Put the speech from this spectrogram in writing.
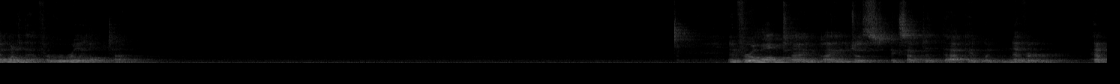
I wanted that for a really long time. And for a long time, I just accepted that it would never happen.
